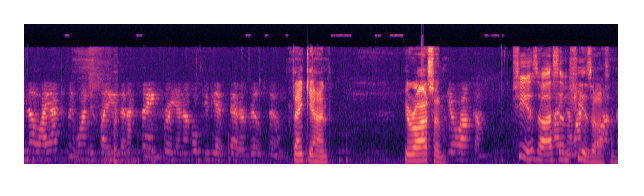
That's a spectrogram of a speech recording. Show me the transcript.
No, I actually wanted to tell you that I'm praying for you and I hope you get better real soon. Thank you, hon. You're awesome. You're welcome. She is I awesome. know, She I'm is so awesome.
